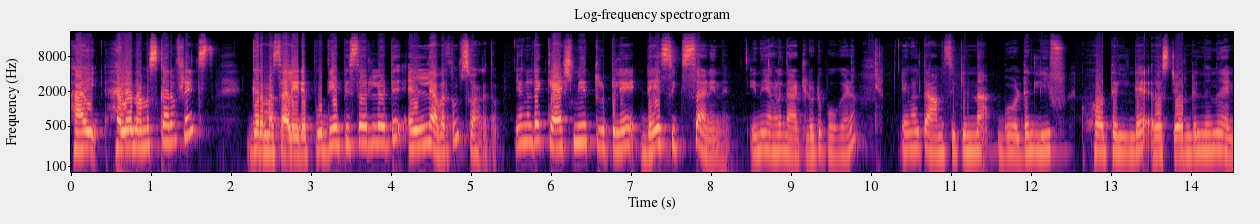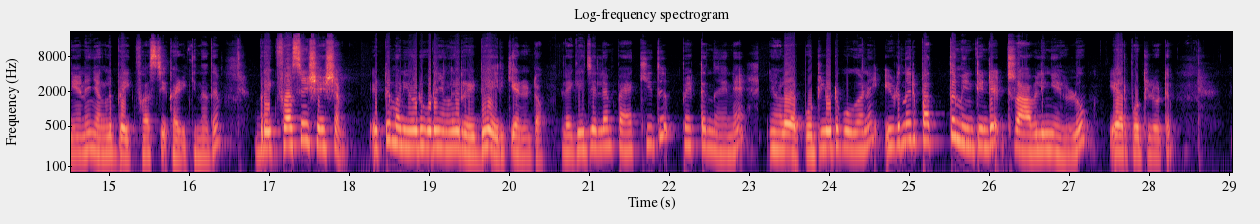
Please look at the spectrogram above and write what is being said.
Hi hello നമസ്കാരം friends. Garam മസാലയുടെ പുതിയ എപ്പിസോഡിലോട്ട് എല്ലാവർക്കും സ്വാഗതം. ഞങ്ങളുടെ കാശ്മീർ ട്രിപ്പിലെ ഡേ സിക്സ് ആണ് ഇന്ന്. ഇന്ന് ഞങ്ങൾ നാട്ടിലോട്ട് പോവുകയാണ്. ഞങ്ങൾ താമസിക്കുന്ന ഗോൾഡൻ ലീഫ് ഹോട്ടലിന്റെ റെസ്റ്റോറന്റിൽ നിന്ന് തന്നെയാണ് ഞങ്ങൾ ബ്രേക്ക്ഫാസ്റ്റ് കഴിക്കുന്നത്. ബ്രേക്ക്ഫാസ്റ്റിന് ശേഷം എട്ട് മണിയോടുകൂടി ഞങ്ങൾ റെഡി ആയിരിക്കുകയാണ് കേട്ടോ. ലഗേജ് എല്ലാം പാക്ക് ചെയ്ത് പെട്ടെന്ന് തന്നെ ഞങ്ങൾ എയർപോർട്ടിലോട്ട് പോവുകയാണ്. ഇവിടുന്ന് ഒരു പത്ത് മിനിറ്റിന്റെ ട്രാവലിങ്ങേ ഉള്ളൂ എയർപോർട്ടിലോട്ട്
